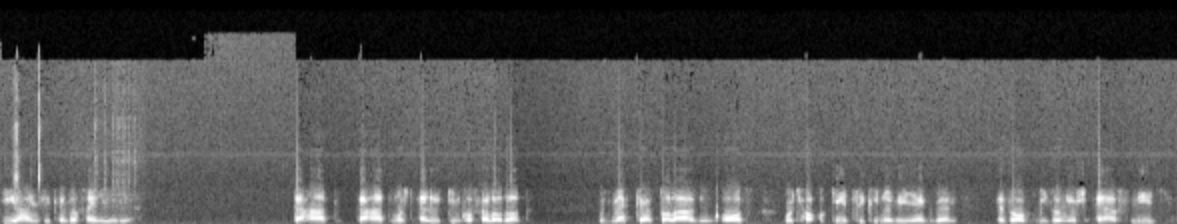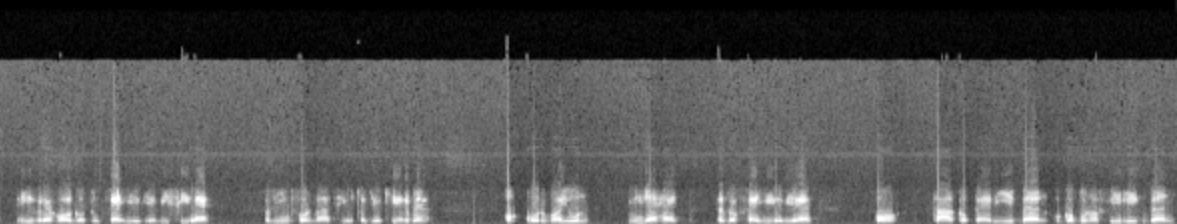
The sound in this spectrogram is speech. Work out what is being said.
hiányzik ez a fehérje. Tehát tehát most előttünk a feladat, hogy meg kell találnunk azt, hogyha a kétszikű növényekben ez a bizonyos ELF 4 névre hallgató fehérje viszi le az információt a gyökérbe, akkor vajon mi lehet ez a fehérje a tálkaperjében, a gabonafélékben,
